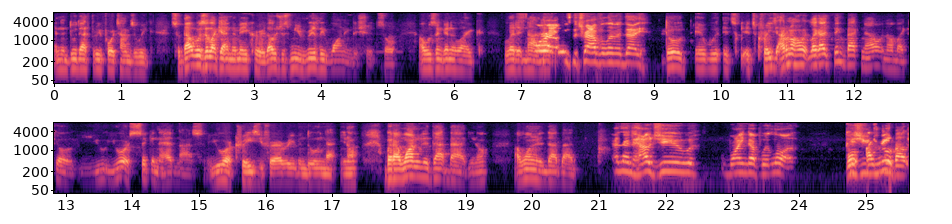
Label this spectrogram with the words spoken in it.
and then do that three, four times a week. So that wasn't like an MMA career. That was just me really wanting this shit. So I wasn't gonna like let it not Four happen hours to travel in a day. dude it was it's it's crazy i don't know how like i think back now and i'm like yo you you are sick in the head nas. You are crazy for ever even doing that you know? But i wanted it that bad you know? I wanted it that bad. And then how'd you wind up with law? well Because you i knew about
